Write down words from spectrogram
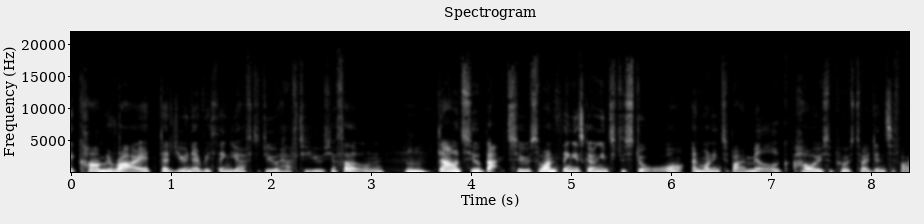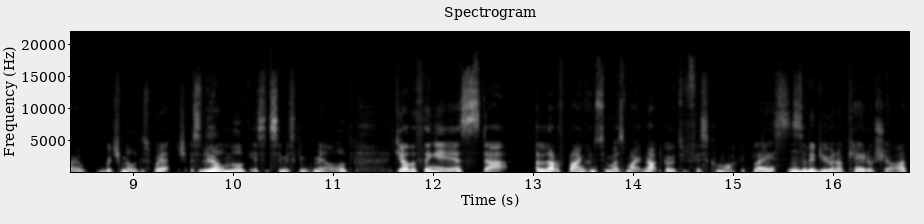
it can't be right that you and everything you have to do have to use your phone. Hmm. Down to back to so one thing is going into the store and wanting to buy milk. How are you supposed to identify which milk is which? Is it Yeah. whole milk? Is it semi-skimmed milk? The other thing is that a lot of blind consumers might not go to the physical marketplace, so Mm-hmm. they do an Ocado shop,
